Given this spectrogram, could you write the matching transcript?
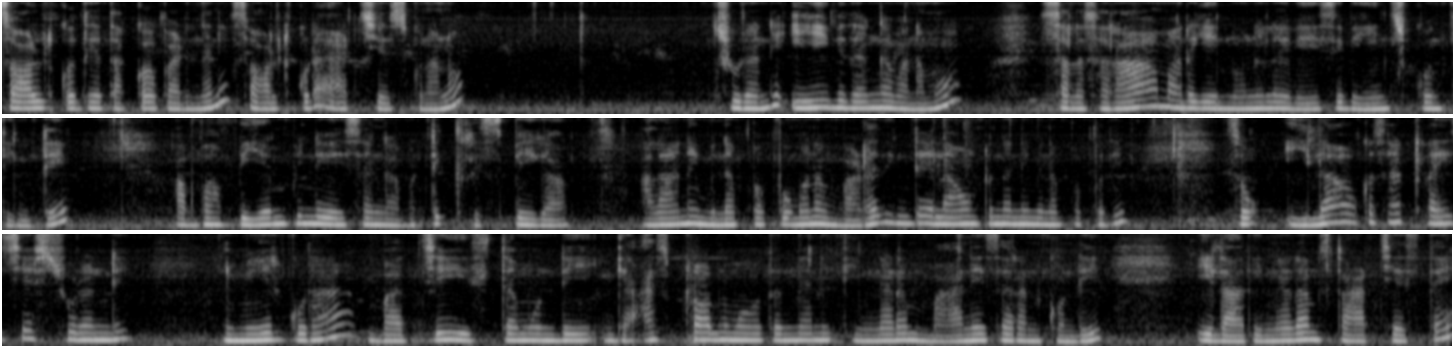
సాల్ట్ కొద్దిగా తక్కువ పడిందని సాల్ట్ కూడా యాడ్ చేసుకున్నాను. చూడండి ఈ విధంగా మనము సలసలా మరిగే నూనెలో వేసి వేయించుకొని తింటే అబ్బా బియ్యం పిండి వేసాం కాబట్టి క్రిస్పీగా అలానే మినప్పప్పు మనం వడ తింటే ఎలా ఉంటుందండి మినప్పప్పుది? సో ఇలా ఒకసారి ట్రై చేసి చూడండి. మీరు కూడా బజ్జీ ఇష్టం ఉండి గ్యాస్ ప్రాబ్లం అవుతుందని తినడం మానేశారనుకోండి ఇలా తినడం స్టార్ట్ చేస్తే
